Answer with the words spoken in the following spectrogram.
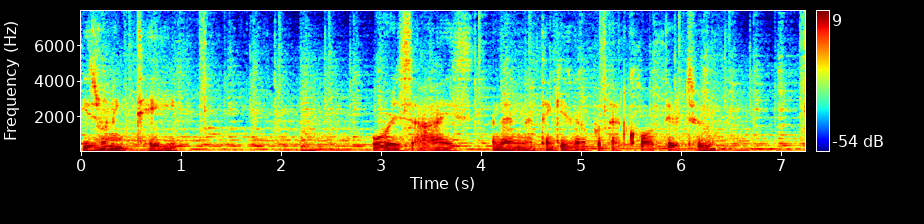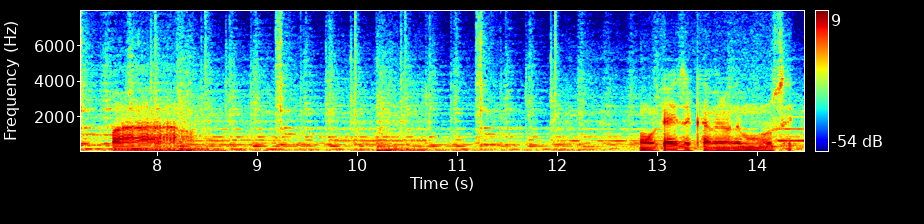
he's running tape over his eyes. And then I think he's gonna put that cloth there too. Wow. More guys are coming on the motorcycle.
